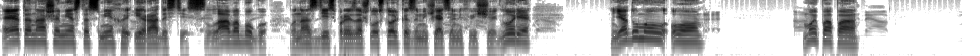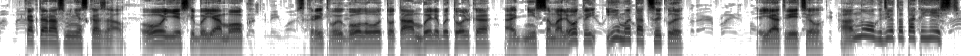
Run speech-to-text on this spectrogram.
Это наше место смеха и радости. Слава Богу, у нас здесь произошло столько замечательных вещей. Глория, я думал о... Мой папа как-то раз мне сказал, «О, если бы я мог вскрыть твою голову, то там были бы только одни самолеты и мотоциклы». И Я ответил, «Оно где-то так и есть».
